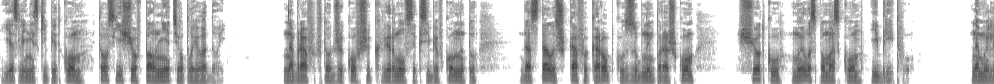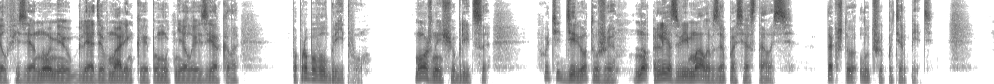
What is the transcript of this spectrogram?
если не с кипятком, то с еще вполне теплой водой. Набрав в тот же ковшик, вернулся к себе в комнату, достал из шкафа коробку с зубным порошком, щетку, мыло с помазком и бритву. Намылил физиономию, глядя в маленькое помутнелое зеркало. Попробовал бритву. Можно еще бриться, хоть и дерет уже, но лезвий мало в запасе осталось, так что лучше потерпеть.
